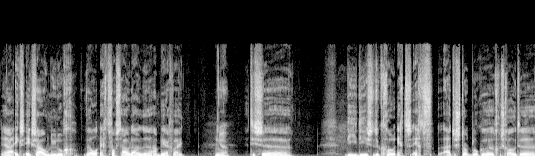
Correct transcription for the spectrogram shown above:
Ja, ik, ik zou nu nog wel echt vasthouden aan, uh, aan Bergwijn. Ja. Het is... Uh, die, die is natuurlijk gewoon echt, echt uit de startblokken geschoten.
